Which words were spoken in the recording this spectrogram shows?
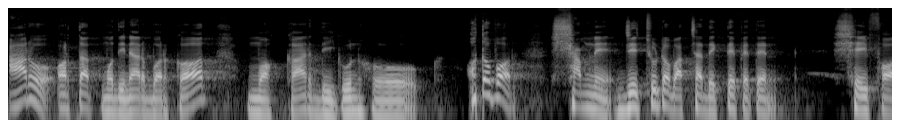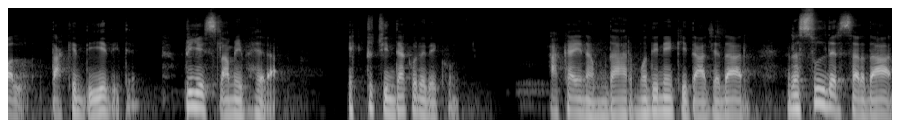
আরও অর্থাৎ মদিনার বরকত মক্কার দ্বিগুণ হোক। অতপর সামনে যে ছোট বাচ্চা দেখতে পেতেন, সেই ফল তাকে দিয়ে দিতেন। প্রিয় ইসলামী ভাইরা একটু চিন্তা করে দেখুন আকাই নামদার মদিনে কি তাজেদার, রসুলদের সরদার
